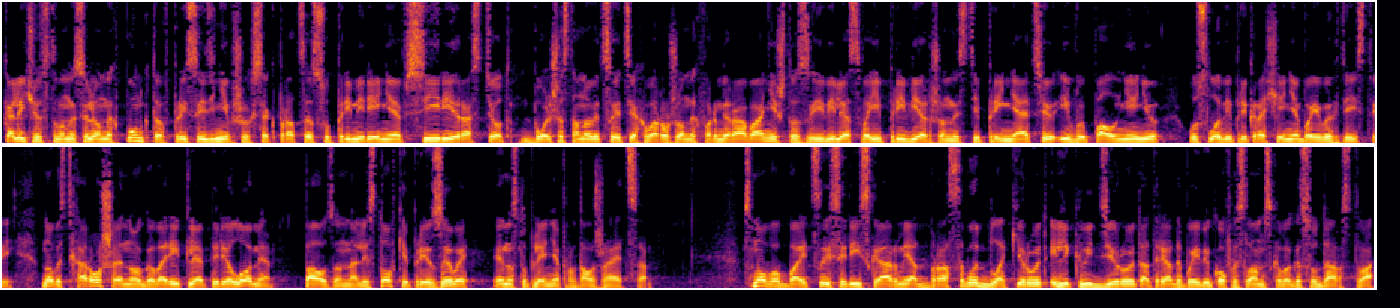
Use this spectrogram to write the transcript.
Количество населенных пунктов, присоединившихся к процессу примирения в Сирии, растет. Больше становится и тех вооруженных формирований, что заявили о своей приверженности принятию и выполнению условий прекращения боевых действий. Новость хорошая, но говорит ли о переломе? Пауза на листовке, призывы и наступление продолжается. Снова бойцы сирийской армии отбрасывают, блокируют и ликвидируют отряды боевиков исламского государства.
